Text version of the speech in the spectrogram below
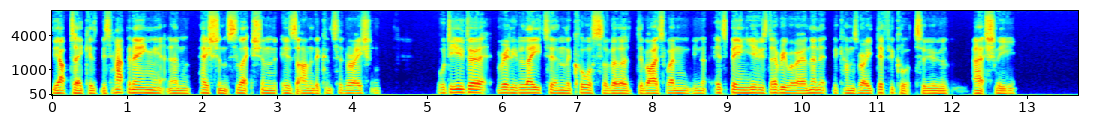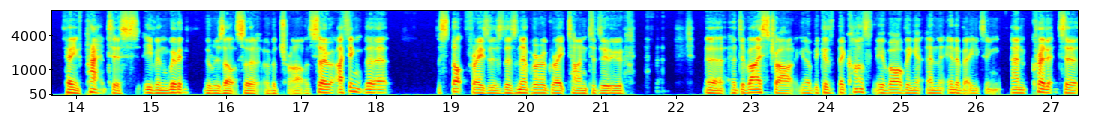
the uptake is, is happening and patient selection is under consideration? Or do you do it really late in the course of a device when you know it's being used everywhere and then it becomes very difficult to actually change practice even with the results of, of a trial? So I think that the stop phrase is there's never a great time to do uh, a device trial, you know, because they're constantly evolving and innovating. And credit to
